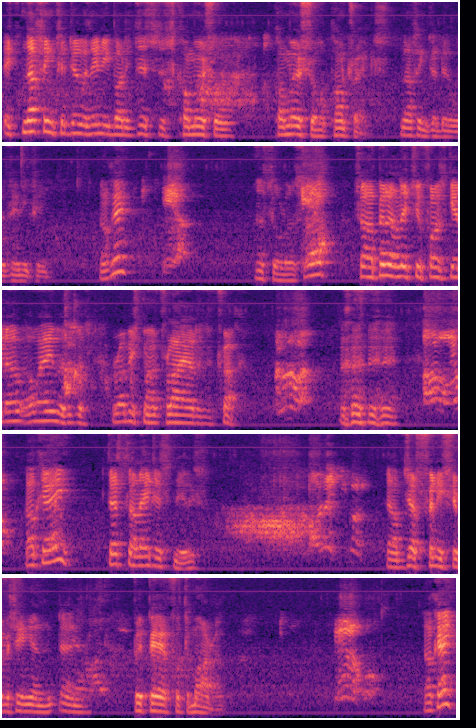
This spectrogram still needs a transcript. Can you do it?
it's nothing to do with anybody. This is commercial commercial contracts. Nothing to do with anything. Okay, Yeah. that's all. It's so, so I better let you fellas get away with it because rubbish might fly out of the truck. Oh, okay, that's the latest news. Oh. I've just finish everything and, and prepare for tomorrow. Okay.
